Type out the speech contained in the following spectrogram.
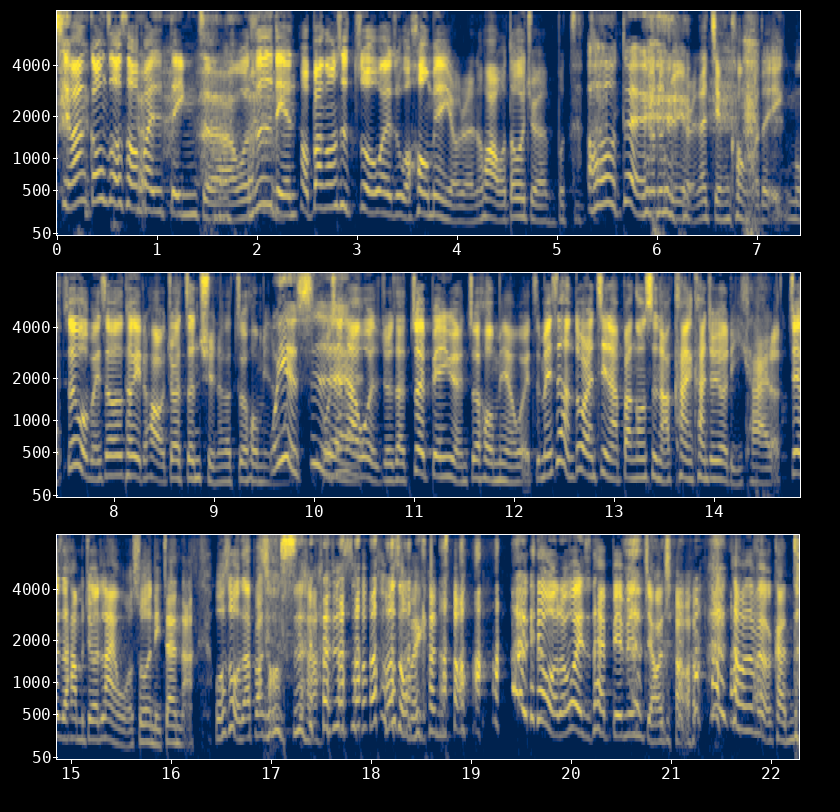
喜欢工作时候被盯着啊？我是连我办公室座位，如果后面有人的话，我都会觉得很不自在。哦，对，都觉得有人在监控我的荧幕，所以我每次都可以的话，我就要争取那个最后面。我也是，我现在位置就在最边缘、最后面的位置。每次很多人进来办公室，然后看一看就就离开了，接着他们就会赖我说你在哪？我说我在 办公室啊，他 就说我怎么没看到？因为我的位置太边边角角了，他们都没有看到。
